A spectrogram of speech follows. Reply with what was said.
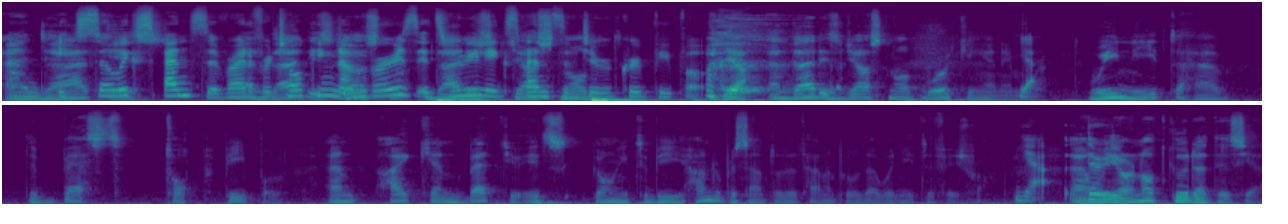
And, and it's so is, expensive, right? If we're talking numbers, not, it's really expensive not, to recruit people. yeah, and that is just not working anymore. Yeah. We need to have the best top people and I can bet you it's going to be 100% of the talent pool that we need to fish from. Yeah. And there, we are not good at this yet.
